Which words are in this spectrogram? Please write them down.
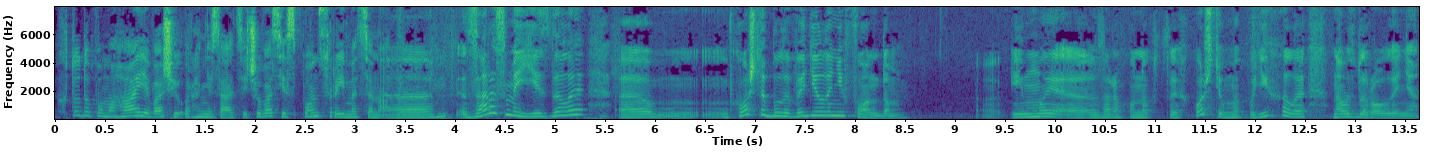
Хто допомагає вашій організації? Чи у вас є спонсори і меценати? Е, Зараз ми їздили, е, кошти були виділені фондом. І ми за рахунок цих коштів ми поїхали на оздоровлення.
